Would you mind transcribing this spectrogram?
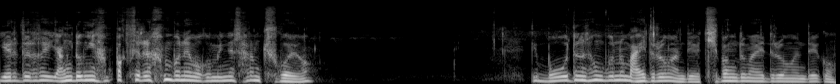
예를 들어서 양동이 한 박스를 한 번에 먹으면 사람 죽어요. 이 모든 성분은 많이 들어오면 안 돼요. 지방도 많이 들어오면 안 되고.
